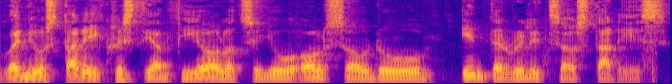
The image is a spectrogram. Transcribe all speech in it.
when you study Christian theology, you also do interreligious studies.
